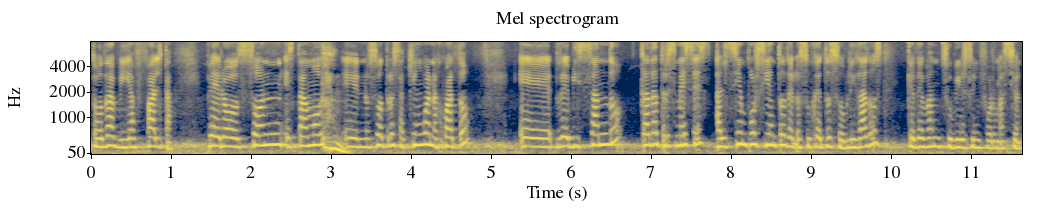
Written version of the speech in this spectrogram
todavía falta, pero son, estamos eh, nosotros aquí en Guanajuato eh, revisando cada tres meses al 100% de los sujetos obligados que deban subir su información.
